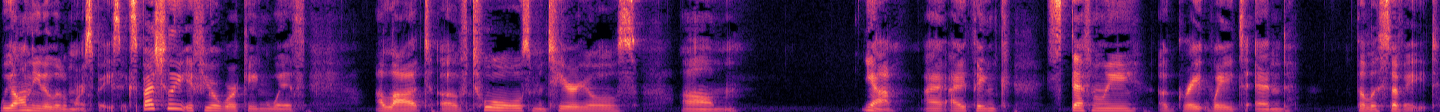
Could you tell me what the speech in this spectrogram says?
we all need a little more space, especially if you're working with a lot of tools, materials, Um, yeah, I, I think it's definitely a great way to end the list of eight.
